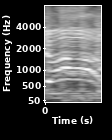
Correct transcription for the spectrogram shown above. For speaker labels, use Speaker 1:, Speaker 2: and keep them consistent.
Speaker 1: shot.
